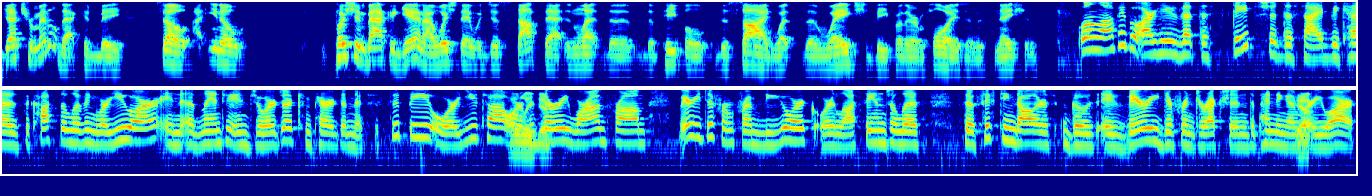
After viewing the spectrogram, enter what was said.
detrimental that could be. So, you know, pushing back again, I wish they would just stop that and let the, the people decide what the wage should be for their employees in this nation. Well, a lot of people argue that the states should decide because the cost of living where you are in Atlanta in Georgia compared to Mississippi or Utah or totally Missouri, different. where I'm from, very different from New York or Los Angeles. So $15 goes a very different direction depending on yep. where you are.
